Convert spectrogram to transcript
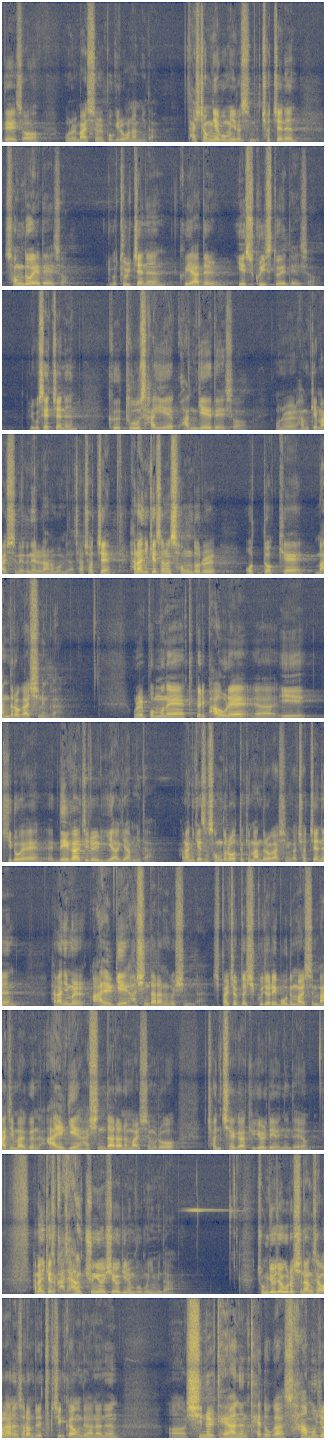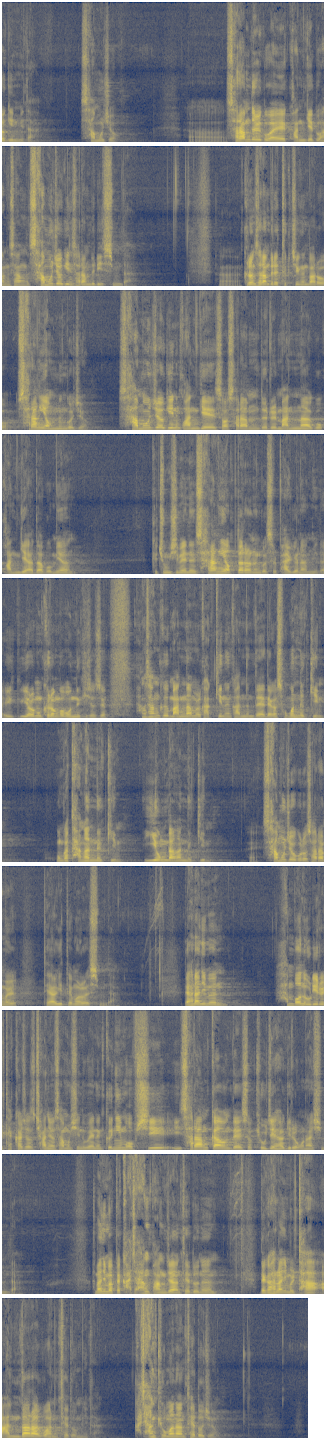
대해서 오늘 말씀을 보기를 원합니다. 다시 정리해 보면 이렇습니다. 첫째는 성도에 대해서, 그리고 둘째는 그의 아들 예수 그리스도에 대해서, 그리고 셋째는 그 두 사이의 관계에 대해서 오늘 함께 말씀의 은혜를 나눠봅니다. 자, 첫째, 하나님께서는 성도를 어떻게 만들어 가시는가? 오늘 본문에 특별히 바울의 어, 이 기도에 네 가지를 이야기합니다. 하나님께서 성도를 어떻게 만들어 가시는가? 첫째는 하나님을 알게 하신다라는 것입니다. 18절부터 19절의 모든 말씀 마지막은 알게 하신다라는 말씀으로 전체가 귀결되어 있는데요. 하나님께서 가장 중요시 여기는 부분입니다. 종교적으로 신앙생활 하는 사람들의 특징 가운데 하나는 어, 신을 대하는 태도가 사무적입니다. 사무적. 어, 사람들과의 관계도 항상 사무적인 사람들이 있습니다. 어, 그런 사람들의 특징은 바로 사랑이 없는 거죠. 사무적인 관계에서 사람들을 만나고 관계하다 보면 그 중심에는 사랑이 없다라는 것을 발견합니다. 여러분 그런 거 못 느끼셨어요? 항상 그 만남을 갖기는 갔는데 내가 속은 느낌, 뭔가 당한 느낌, 이용당한 느낌, 예, 사무적으로 사람을 대하기 때문에 그렇습니다. 근데 하나님은 한번 우리를 택하셔서 자녀 삼으신 후에는 끊임없이 이 사랑 가운데에서 교제하기를 원하십니다. 하나님 앞에 가장 방자한 태도는 내가 하나님을 다 안다라고 하는 태도입니다. 가장 교만한 태도죠.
